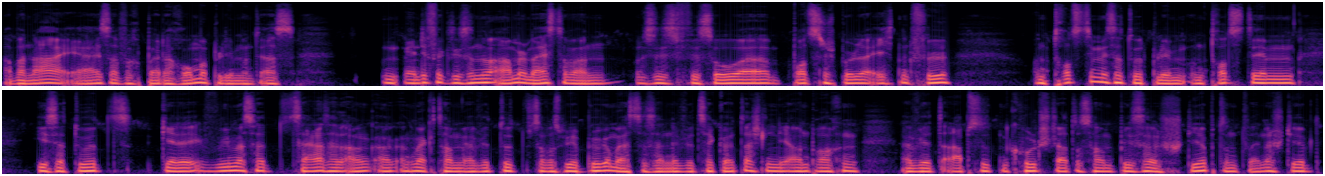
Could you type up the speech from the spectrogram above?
aber na, er ist einfach bei der Roma geblieben und er ist im Endeffekt ist er nur einmal Meister geworden. Das ist für so ein Potzenspieler echt nicht viel. Und trotzdem ist er dort geblieben. Und trotzdem ist er dort, wie wir es halt seinerzeit an, an, angemerkt haben, er wird dort sowas wie ein Bürgermeister sein. Er wird seine Geldtaschen nie anbrauchen. Er wird absoluten Kultstatus haben, bis er stirbt. Und wenn er stirbt,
